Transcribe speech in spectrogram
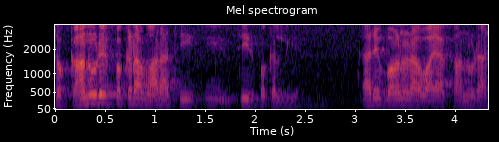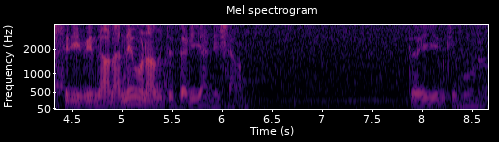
तो कानूड़े पकड़ा मारा थी तीर पकड़ लिया। अरे बाणड़ा वाया कानूड़ा श्री विंधाना ने बना तो दरिया निशान। तो ये इनके बोल। वो-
